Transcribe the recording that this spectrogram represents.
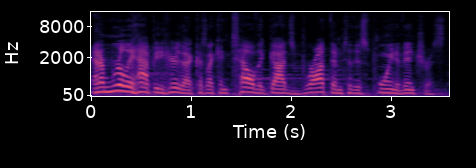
And I'm really happy to hear that because I can tell that God's brought them to this point of interest.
